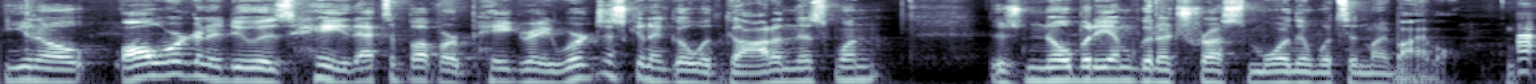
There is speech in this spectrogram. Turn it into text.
you know, all we're going to do is, hey, that's above our pay grade. We're just going to go with God on this one. There's nobody I'm going to trust more than what's in my Bible. Uh,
